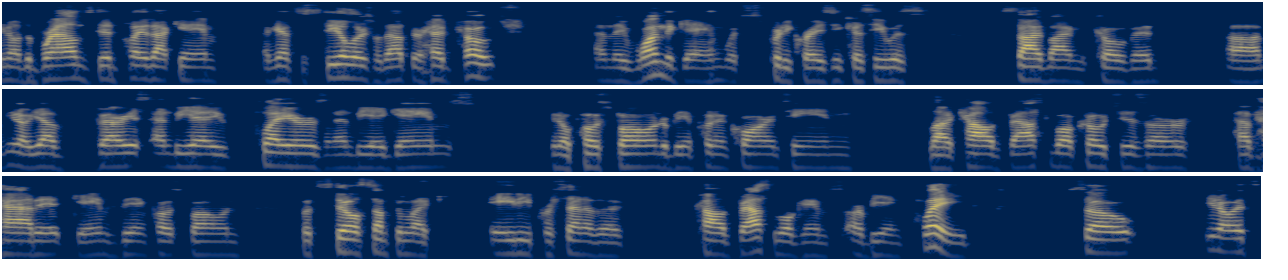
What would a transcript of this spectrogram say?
You know, the Browns did play that game against the Steelers without their head coach and they won the game, which is pretty crazy because he was sidelined with COVID. Um, you know, you have various NBA players and NBA games, you know, postponed or being put in quarantine. A lot of college basketball coaches are, have had it, games being postponed, but still something like 80% of the college basketball games are being played. So, you know, it's,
